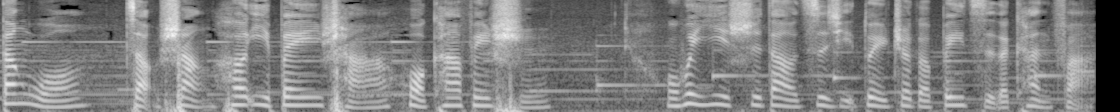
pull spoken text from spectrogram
当我早上喝一杯茶或咖啡时，我会意识到自己对这个杯子的看法，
